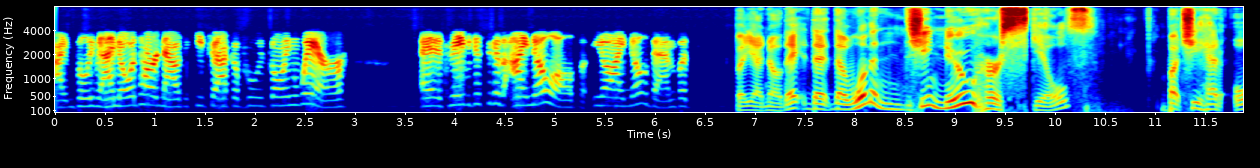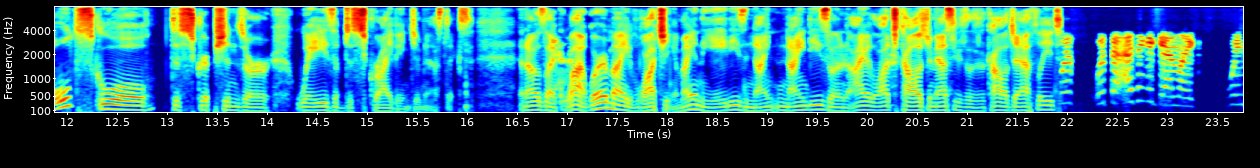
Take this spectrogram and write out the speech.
I believe me, I know it's hard now to keep track of who's going where. And it's maybe just because I know all of them. You know, I know them, but But yeah, no, they the the woman she knew her skills, but she had old school descriptions or ways of describing gymnastics. And I was like, wow, where am I watching? Am I in the 80s and 90s? And I watched college gymnastics as a college athlete. with with I think again, like when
